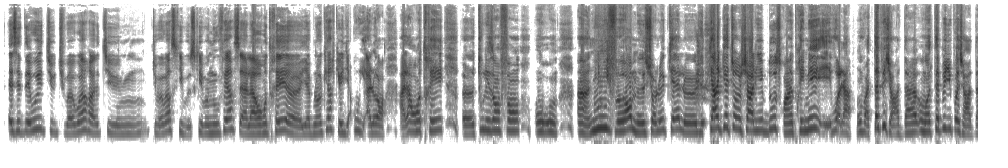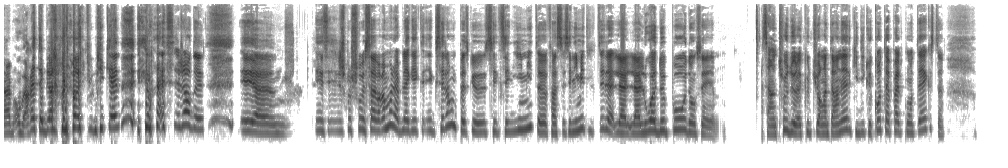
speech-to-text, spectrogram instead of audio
Et c'était oui, tu, tu vas voir, tu tu vas voir ce qu'ils ce vont nous faire. C'est à la rentrée, il y a Blanquer qui va dire oui. Alors à la rentrée, tous les enfants auront un uniforme sur lequel le, les caricatures de Charlie Hebdo seront imprimées et voilà, on va taper sur la table, on va taper du poing sur la table, on va rétablir la valeur républicaine. Et voilà, c'est genre de et euh, je trouve ça vraiment la blague excellente parce que c'est limite, enfin c'est limite la, la, la, loi de peau, donc c'est c'est un truc de la culture internet qui dit que quand t'as pas de contexte,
